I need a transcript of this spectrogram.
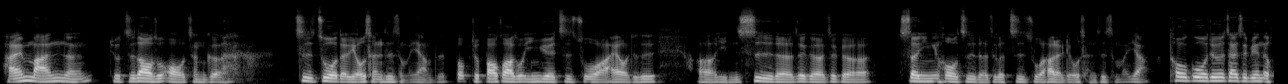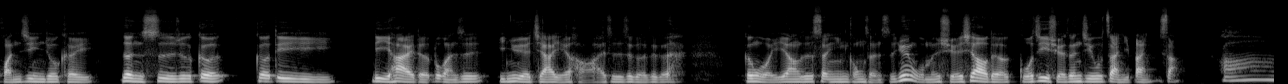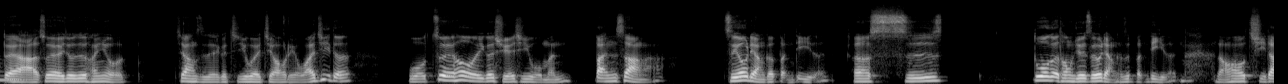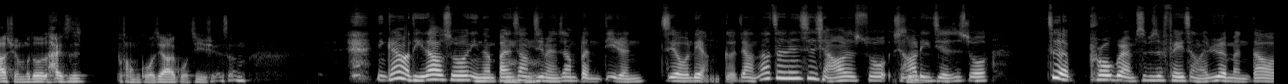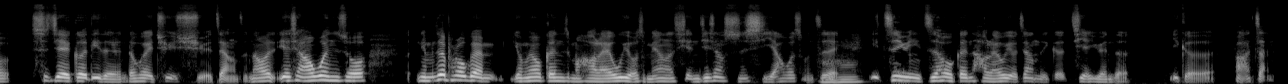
还蛮能就知道说哦，整个 制作的流程是怎么样子，包就包括说音乐制作啊，还有就是呃影视的这个这个声音后置的这个制作，它的流程是怎么样。透过就是在这边的环境就可以认识就是各。各地厉害的，不管是音乐家也好，还是这个这个跟我一样是声音工程师，因为我们学校的国际学生几乎占一半以上哦。对啊，所以就是很有这样子的一个机会交流。我还记得我最后一个学期，我们班上啊只有两个本地人，呃，十多个同学只有两个是本地人，然后其他全部都是来自不同国家的国际学生。你刚刚有提到说，你们班上基本上本地人只有两个这样，那这边是想要说，想要理解是说，这个 program 是不是非常的热门，到世界各地的人都会去学这样子？然后也想要问说，你们这个 program 有没有跟什么好莱坞有什么样的衔接，像实习啊或什么之类，以至于你之后跟好莱坞有这样的一个结缘的一个发展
